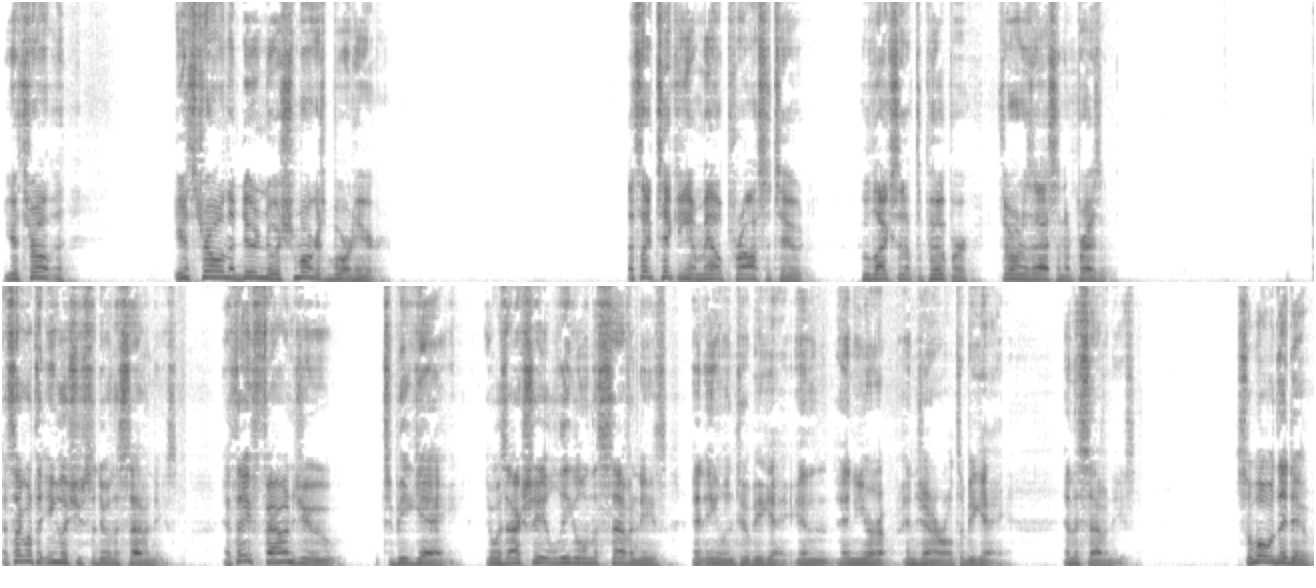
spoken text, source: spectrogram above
You're throwing you're throwing the dude into a smorgasbord here. That's like taking a male prostitute who likes it up the pooper, throwing his ass in a prison. It's like what the English used to do in the 70s. If they found you to be gay, it was actually illegal in the 70s in England to be gay, in, in Europe in general to be gay in the 70s. So what would they do?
